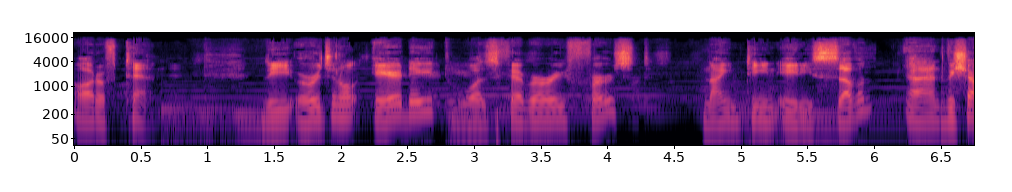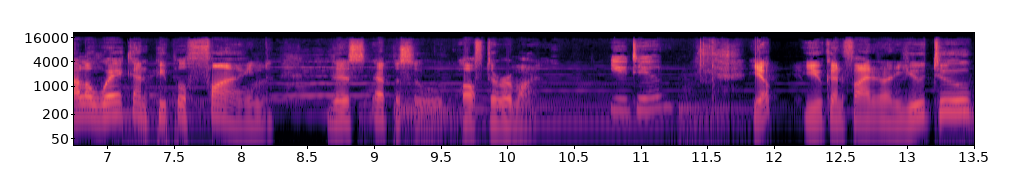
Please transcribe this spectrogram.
out of 10. The original air date was February 1st, 1987. And Vishala, where can people find this episode of The Ramayana? YouTube. Yep, you can find it on YouTube.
